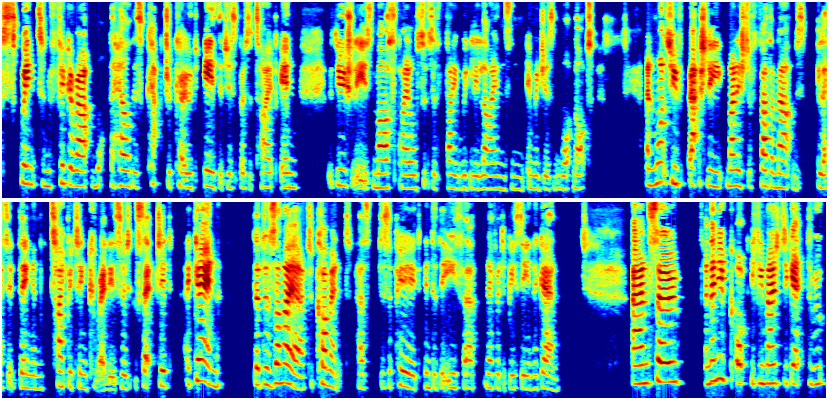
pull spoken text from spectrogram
squint and figure out what the hell this CAPTCHA code is that you're supposed to type in. It usually is masked by all sorts of funny wiggly lines and images and whatnot. And once you've actually managed to fathom out this blessed thing and type it in correctly so it's accepted, again, the desire to comment has disappeared into the ether, never to be seen again. And so, and then you've got, if you manage to get through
